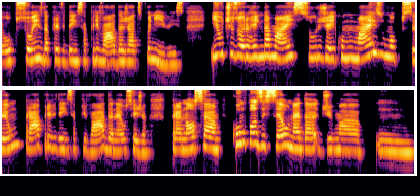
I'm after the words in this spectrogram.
uh, opções da previdência privada já disponíveis. E o Tesouro Renda Mais surge aí como mais uma opção para a previdência privada, né? Ou seja, para a nossa composição né, da, de uma um,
